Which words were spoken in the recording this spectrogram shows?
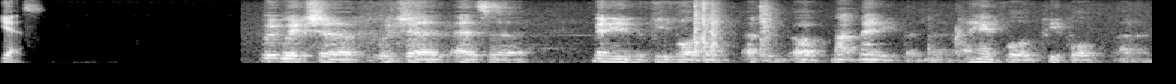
Yes. Which uh, which uh, as uh, many of the people, have been, uh, oh not many, but a handful of people um,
